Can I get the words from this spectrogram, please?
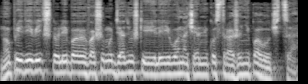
Но предъявить что-либо вашему дядюшке или его начальнику стражи не получится.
